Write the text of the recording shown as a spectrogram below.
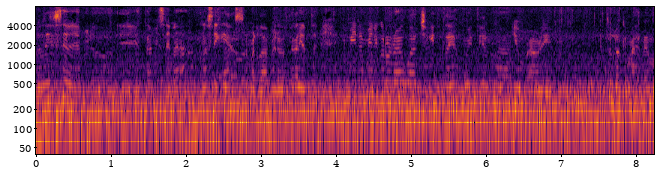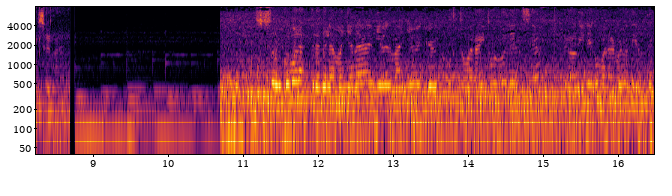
No sé si se ve, pero eh, esta es mi cena. No sé qué es, en verdad, pero está caliente. Y miren, viene con un agua chiquitita y es muy tierna. Y un brownie. Esto es lo que más me emociona. Son como las 3 de la mañana, vine al baño y creo que justo ahora hay turbulencia, pero vine como a lavarme los dientes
